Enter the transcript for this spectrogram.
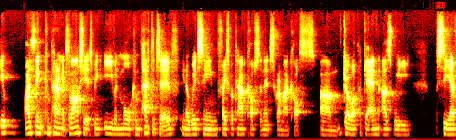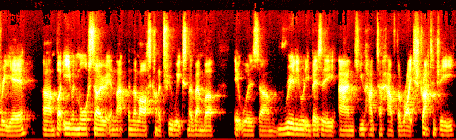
it I think comparing it to last year, it's been even more competitive. You know, we'd seen Facebook ad costs and Instagram ad costs um, go up again as we see every year, um, but even more so in that in the last kind of two weeks of November, it was um, really really busy, and you had to have the right strategy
